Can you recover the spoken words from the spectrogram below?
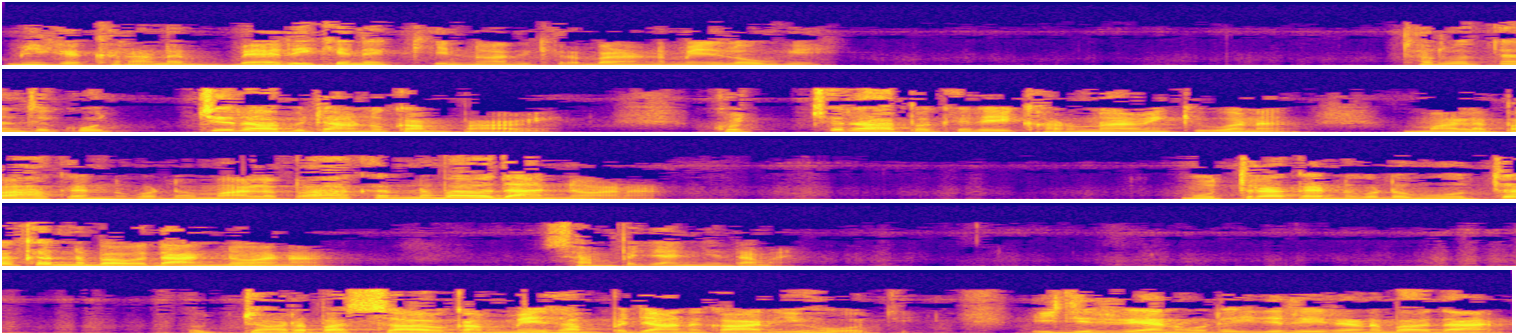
මේක කරන්න බැරි කෙනෙක් ඉන්නවද කියලා බලන්න මේ ලෝකේ. සරුවත්යන්සේ කොච්චර අපිට අනුකම්පාවේ කොච්චර අපකරේ කරුණාවෙන් කිව්වනම් මල පහ කරනකොට මල පහ කරන බව දන්නවනම් මුත්‍රා කරනකොට මුත්‍රා කරන බව දන්නවනම් සම්පජඤ්ඤය තමයි. උච්චාර පස්සාව කම්මේ සම්පජානකාරී හෝති. ඉදිරියට යනකොට ඉදිරියට යන බව දාන්න.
